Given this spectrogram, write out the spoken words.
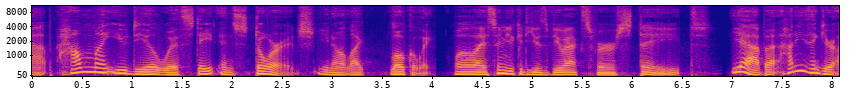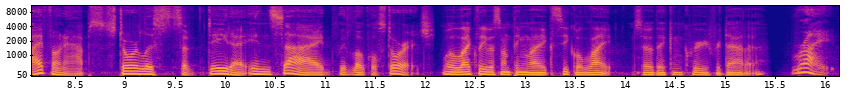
app, how might you deal with state and storage, you know, like locally? Well, I assume you could use Vuex for state. Yeah, but how do you think your iPhone apps store lists of data inside with local storage? Well, likely with something like SQLite, so they can query for data. Right.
